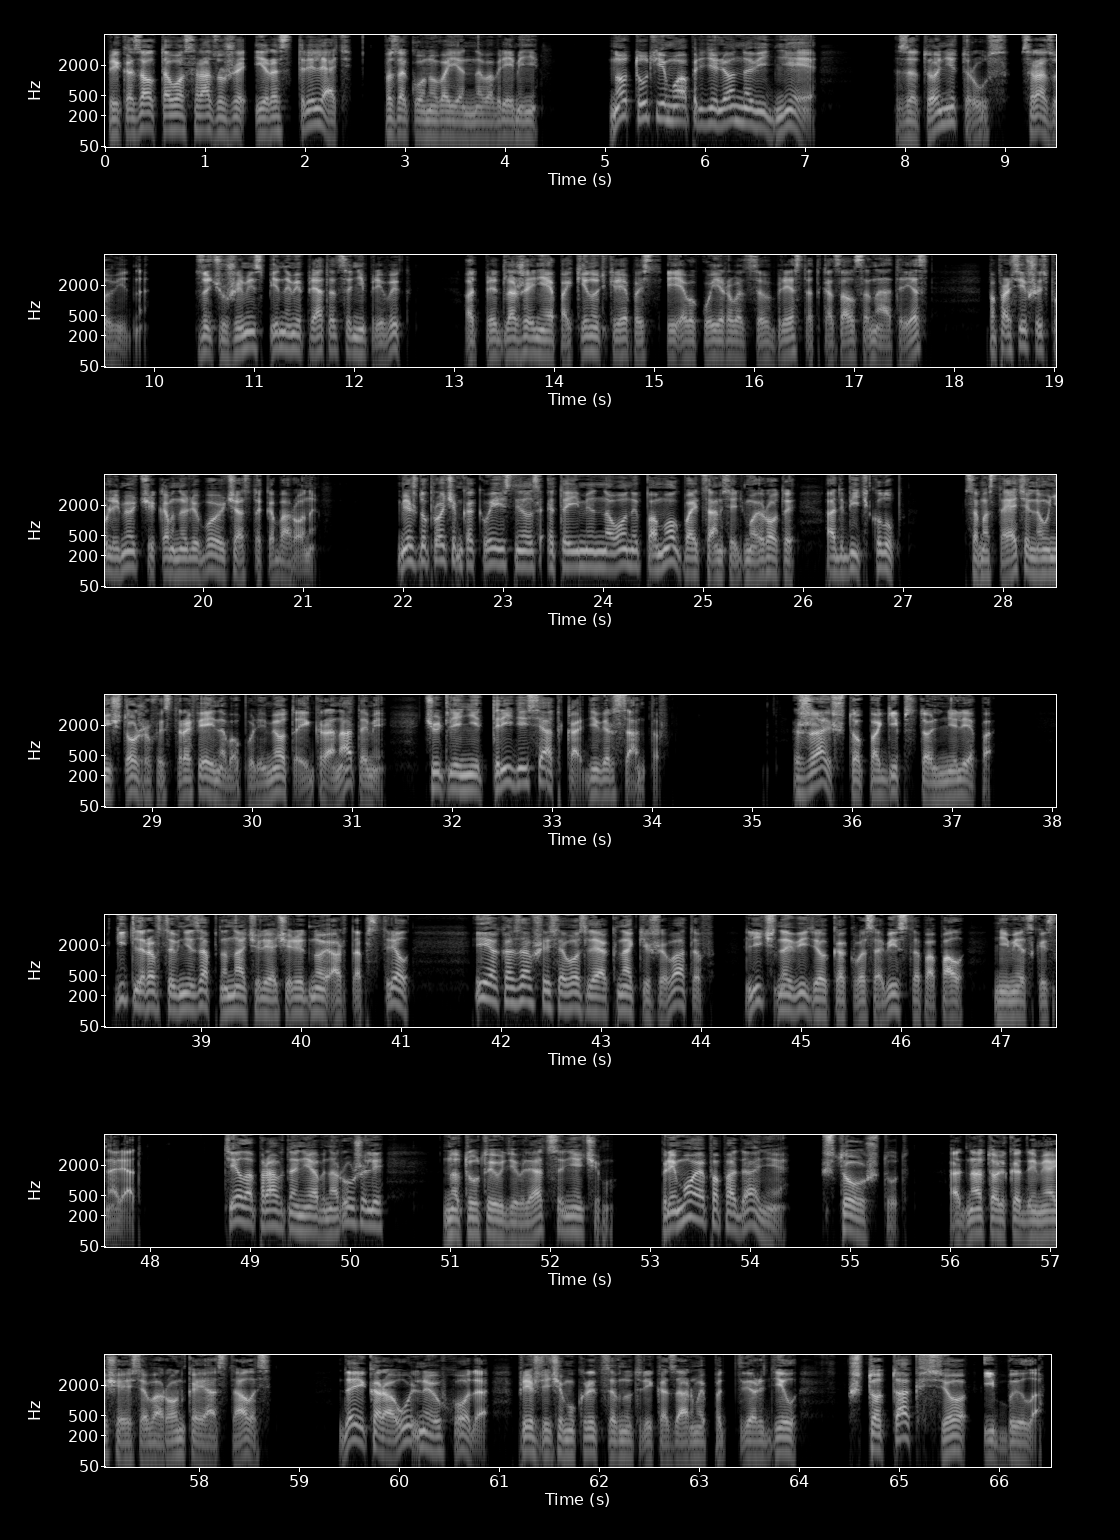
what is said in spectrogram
Приказал того сразу же и расстрелять по закону военного времени. Но тут ему определенно виднее. Зато не трус, сразу видно. За чужими спинами прятаться не привык. От предложения покинуть крепость и эвакуироваться в Брест отказался на отрез, попросившись пулеметчиком на любой участок обороны. Между прочим, как выяснилось, это именно он и помог бойцам седьмой роты отбить клуб, самостоятельно уничтожив из трофейного пулемета и гранатами чуть ли не три десятка диверсантов. Жаль, что погиб столь нелепо. Гитлеровцы внезапно начали очередной артобстрел, и, оказавшийся возле окна Кижеватов, лично видел, как в особиста попал немецкий снаряд. Тело, правда, не обнаружили, но тут и удивляться нечему. Прямое попадание, что уж тут, одна только дымящаяся воронка и осталась. Да и караульный у входа, прежде чем укрыться внутри казармы, подтвердил, что так все и было.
